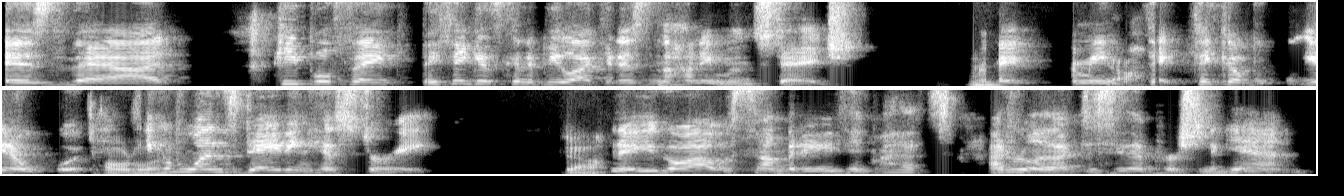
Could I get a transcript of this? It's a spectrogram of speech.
is that people think they think it's going to be like it is in the honeymoon stage. Right i mean yeah. think, think of you know totally. think of one's dating history yeah. You know, you go out with somebody and you think, well, that's, I'd really like to see that person again.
